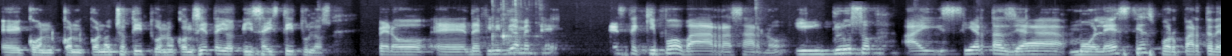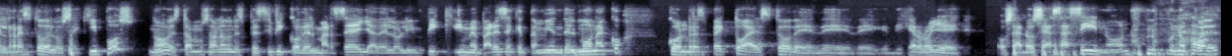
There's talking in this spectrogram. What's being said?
Eh, con, con, con, ocho títulos, ¿no? con siete y seis títulos pero eh, definitivamente este equipo va a arrasar, ¿no? incluso hay ciertas ya molestias por parte del resto de los equipos, ¿no? Estamos hablando en específico del Marsella, del Olympique y me parece que también del Mónaco, con respecto a esto de, de, de dijeron, oye, o sea, no seas así, ¿no? No, no, puedes.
